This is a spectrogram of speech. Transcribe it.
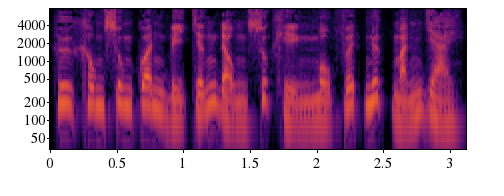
Hư không xung quanh bị chấn động xuất hiện một vết nứt mảnh dài.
